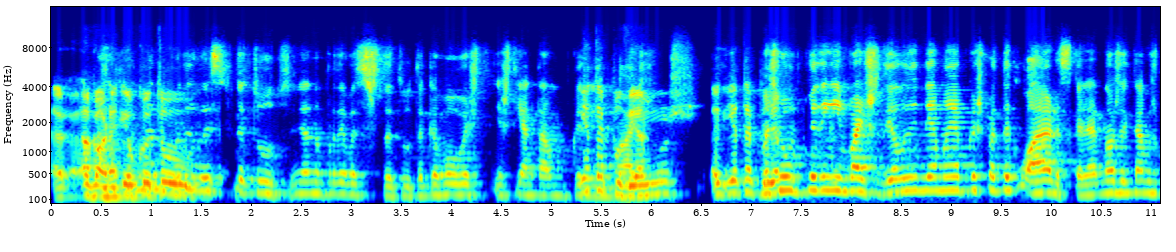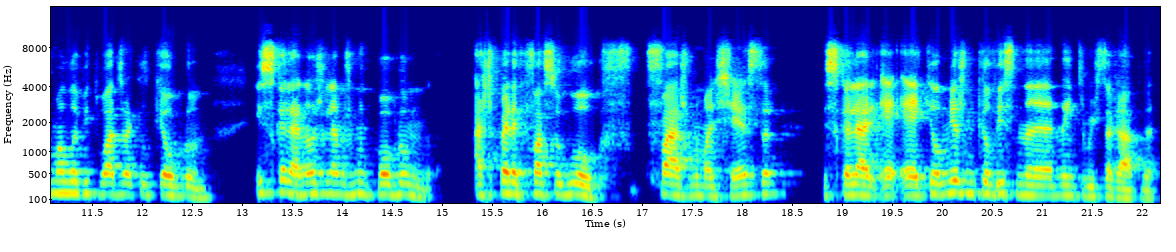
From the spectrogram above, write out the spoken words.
Eh, agora, eu que estou. Ainda não perdeu esse estatuto, ainda não perdeu esse estatuto. Acabou este, este ano, está um bocadinho. E até podemos. E até podemos... Mas um bocadinho embaixo dele ainda é uma época espetacular. Se calhar nós estamos mal habituados àquilo que é o Bruno. E se calhar nós olhamos muito para o Bruno à espera que faça o gol que faz no Manchester, e se calhar é, é aquele mesmo que ele disse na, na entrevista rápida.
